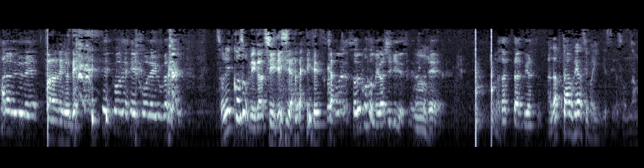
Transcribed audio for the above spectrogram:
パラレルで、パラレルで。平行で平行で動かせる。それこそメガ CD じゃないですか。それこそメガ CD ですね。なんかね、アダプター増やす。アダプターを増やせばいいんですよ、そんなもん。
